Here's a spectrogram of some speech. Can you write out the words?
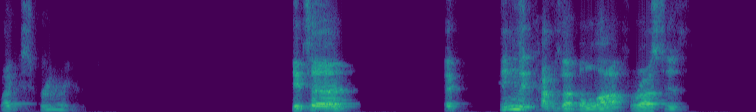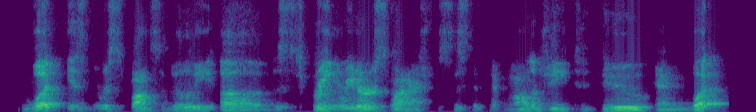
like screen readers. it's a, a thing that comes up a lot for us is what is the responsibility of the screen reader slash assistive technology to do and what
